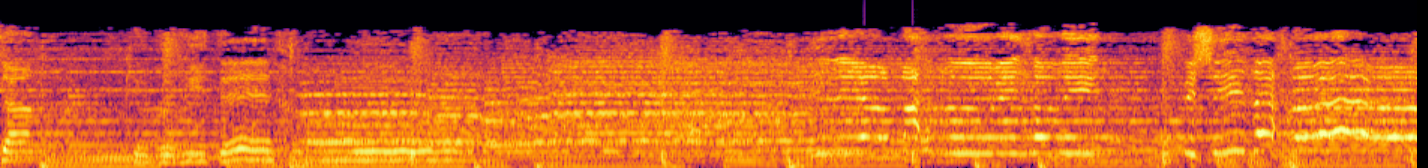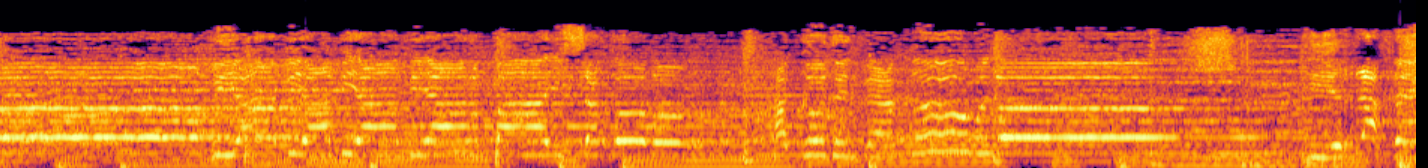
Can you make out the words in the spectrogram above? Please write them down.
ציון משכן כבוידךו Liam Mahmoud is of it, Bishid Via, via, via, via, Pai Sakobo, Hakudim Vakudosh, Yirachem, Yirachem,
